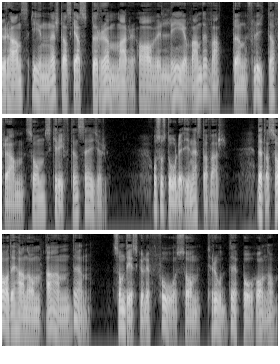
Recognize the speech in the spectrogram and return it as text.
ur hans innersta ska strömmar av levande vatten flyta fram som skriften säger. Och så står det i nästa vers. Detta sade han om anden som det skulle få som trodde på honom.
